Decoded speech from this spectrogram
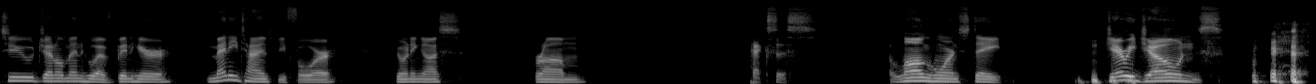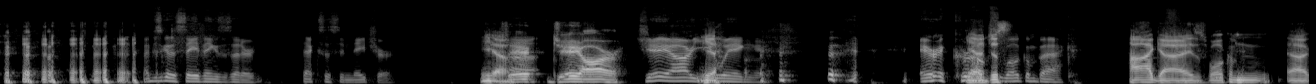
two gentlemen who have been here many times before, joining us from Texas, the Longhorn State, Jerry Jones. I'm just going to say things that are Texas in nature. yeah. J- Uh, Jr. J.R. Yeah. Ewing. Eric Gross, Yeah, just- welcome back. Hi guys, welcome. Uh,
